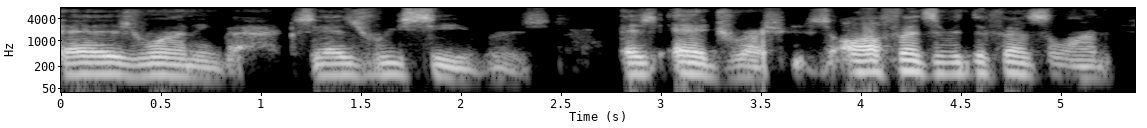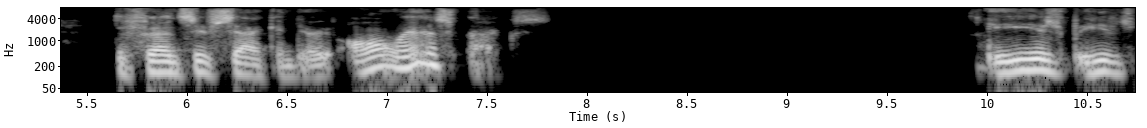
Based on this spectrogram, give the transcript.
as running backs, as receivers, as edge rushers, offensive and defensive line, defensive secondary, all aspects. He is he's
